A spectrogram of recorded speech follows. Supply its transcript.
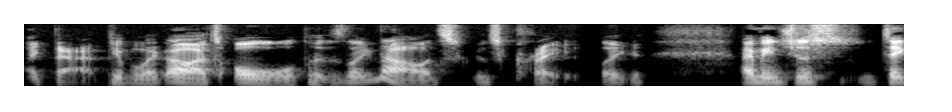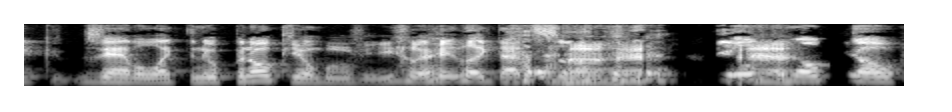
like that. People are like, oh, it's old. It's like no, it's it's great. Like, I mean, just take example like the new Pinocchio movie, right? Like that's so, Uh-huh. the old Yeah. Pinocchio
